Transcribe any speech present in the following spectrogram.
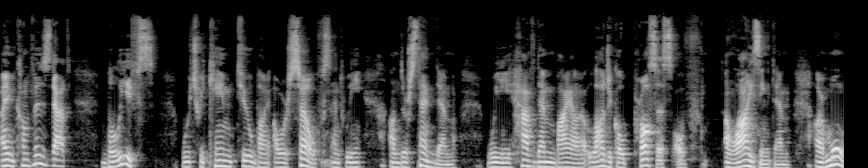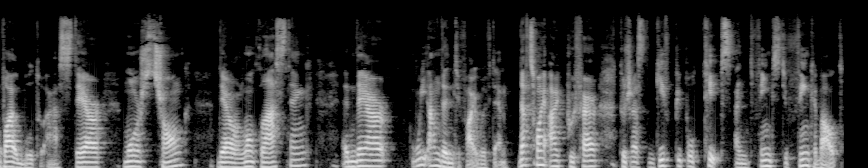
I am convinced that beliefs which we came to by ourselves and we understand them, we have them by a logical process of analyzing them, are more valuable to us. They are more strong, they are long lasting, and they are we identify with them. That's why I prefer to just give people tips and things to think about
